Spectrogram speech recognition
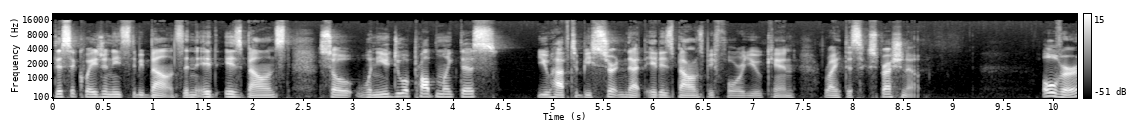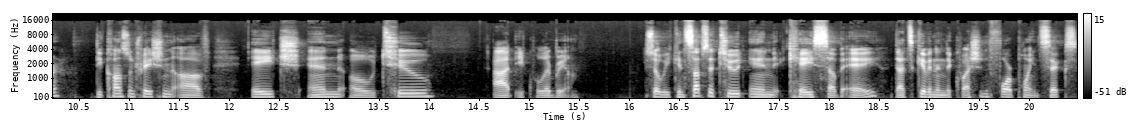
this equation needs to be balanced, and it is balanced. So when you do a problem like this, you have to be certain that it is balanced before you can write this expression out. Over the concentration of HNO2 at equilibrium. So we can substitute in K sub A, that's given in the question, 4.6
